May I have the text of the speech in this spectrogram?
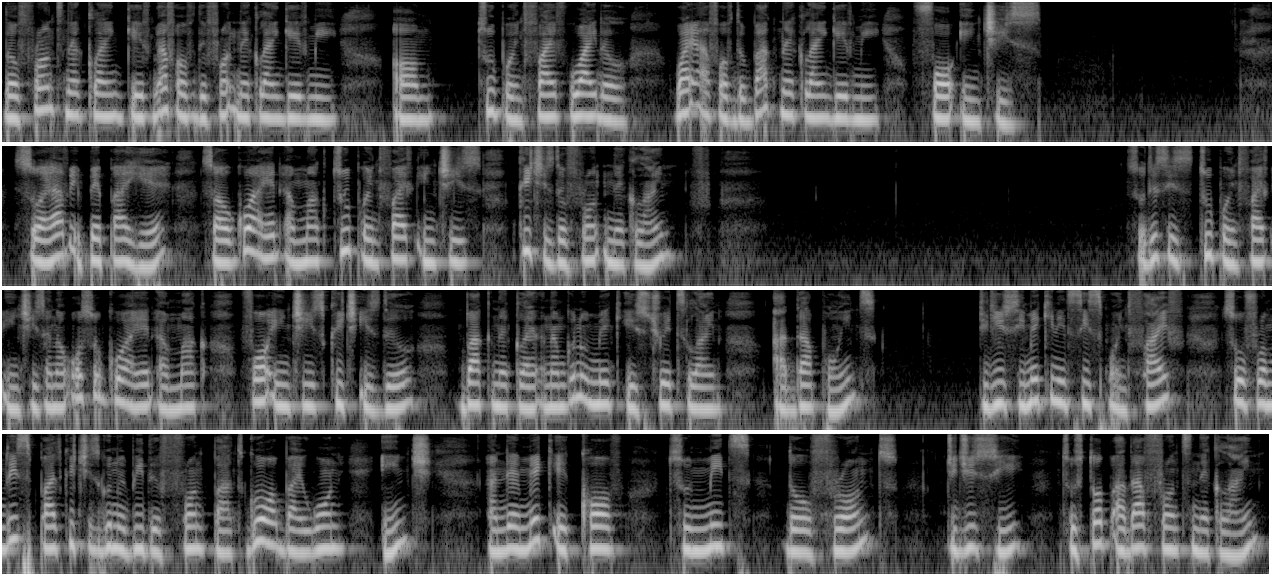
the front neckline gave me half of the front neckline gave me um 2.5 while the uh, while half of the back neckline gave me 4 inches. So I have a paper here. So I'll go ahead and mark 2.5 inches which is the front neckline. So this is 2.5 inches and I'll also go ahead and mark 4 inches which is the back neckline and I'm going to make a straight line at that point did you see making it 6.5 so from this part which is going to be the front part go up by one inch and then make a curve to meet the front. Did you see? To stop at that front neckline.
